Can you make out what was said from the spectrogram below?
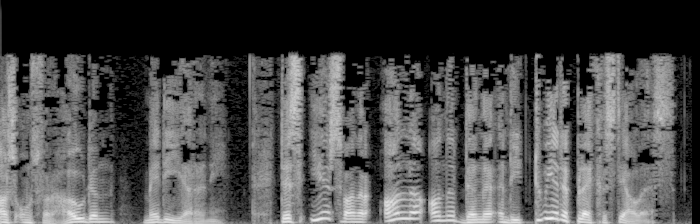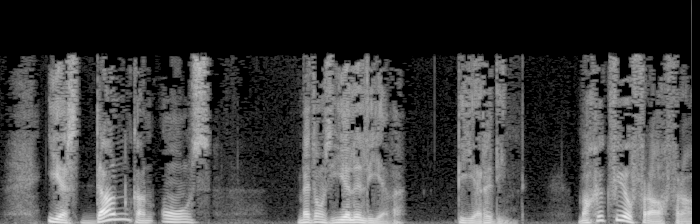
as ons verhouding met die Here nie. Dis eers wanneer alle ander dinge in die tweede plek gestel is, eers dan kan ons met ons hele lewe die Here dien. Mag ek vir jou vraag vra?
